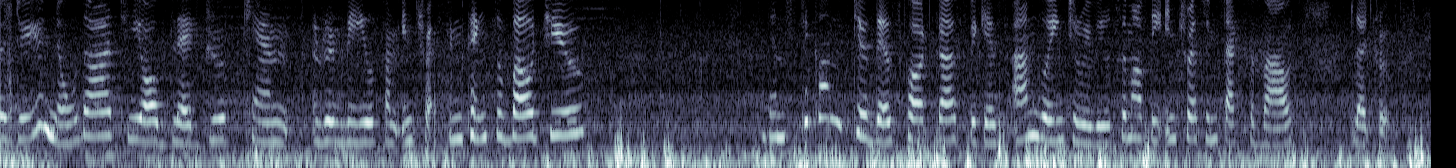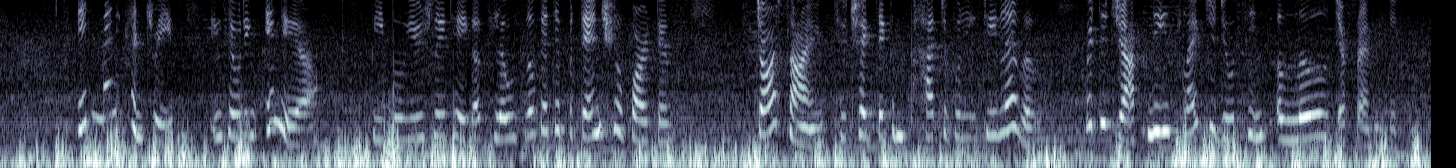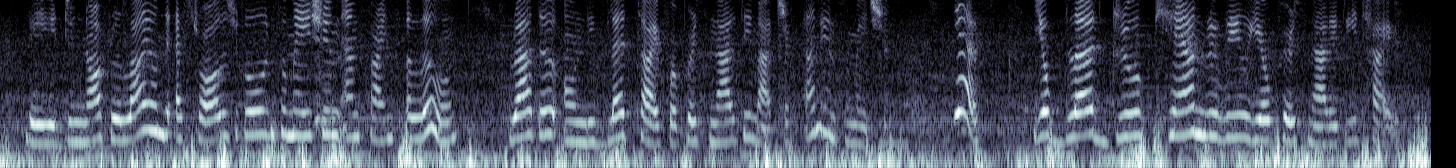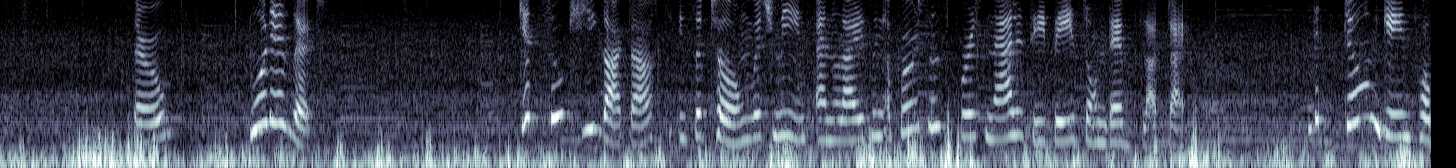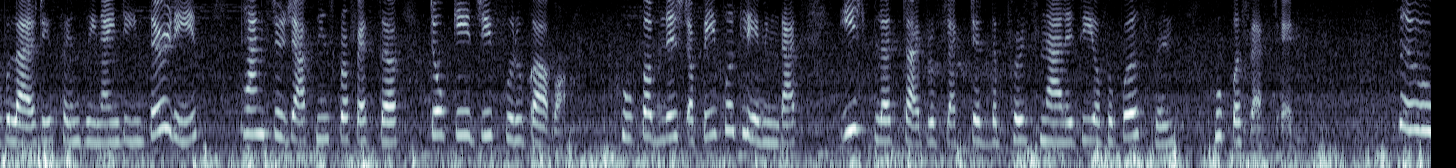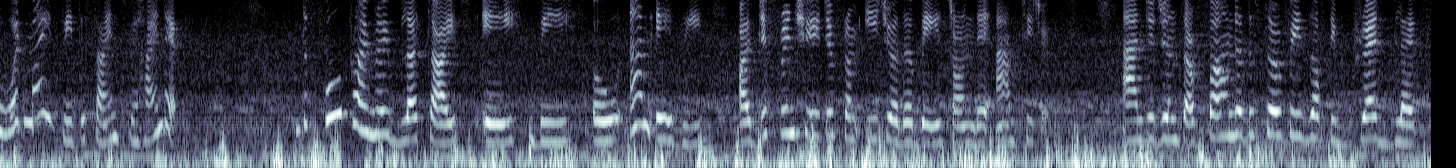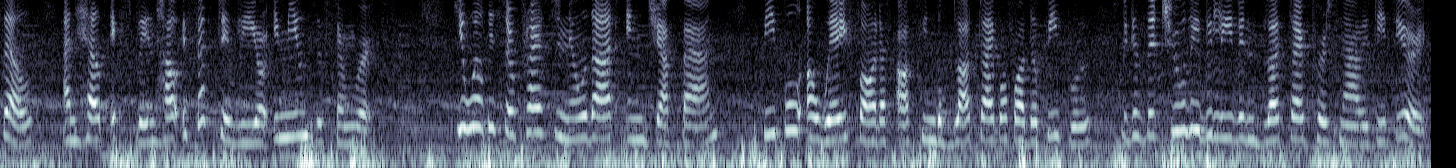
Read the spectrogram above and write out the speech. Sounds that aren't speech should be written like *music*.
So, do you know that your blood group can reveal some interesting things about you? Then stick on to this podcast because I'm going to reveal some of the interesting facts about blood groups. In many countries, including India, people usually take a close look at a potential partner's star sign to check their compatibility level. But the Japanese like to do things a little differently. They do not rely on the astrological information and signs alone, rather, on the blood type for personality matching and information. Yes, your blood group can reveal your personality type. So, what is it? Gata is a term which means analyzing a person's personality based on their blood type. The term gained popularity since the 1930s thanks to Japanese professor Takeji Furukawa, who published a paper claiming that each blood type reflected the personality of a person who possessed it. So, what might be the science behind it? The four primary blood types A, B, O, and AB are differentiated from each other based on their antigens. Antigens are found at the surface of the red blood cell and help explain how effectively your immune system works. You will be surprised to know that in Japan, people are very fond of asking the blood type of other people because they truly believe in blood type personality theory.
